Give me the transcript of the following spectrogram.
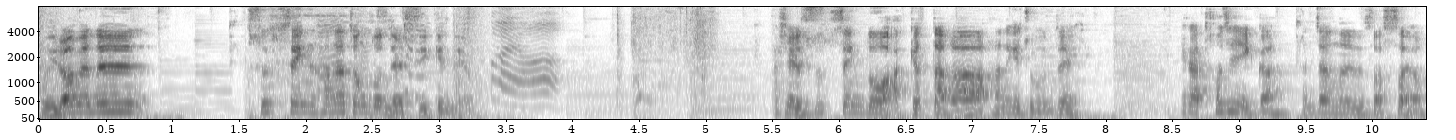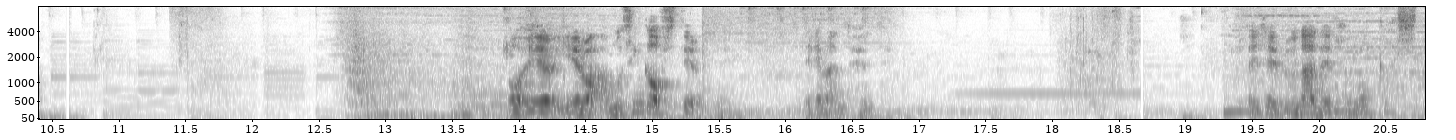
뭐 이러면은 수습생 하나 정도는 낼 수 있겠네요. 사실 수습생도 아꼈다가 하는 게 좋은데 해가 터지니까 한 장은 썼어요. 어, 얘, 얘로 아무 생각 없이 때렸네. 때리면 안 되는데. 자, 이제 루나 내주고 것이다.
